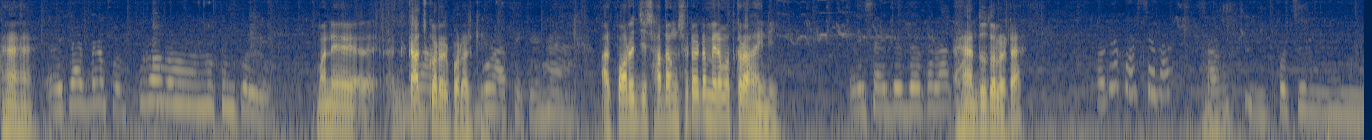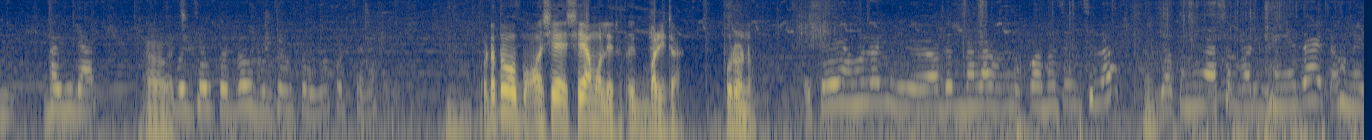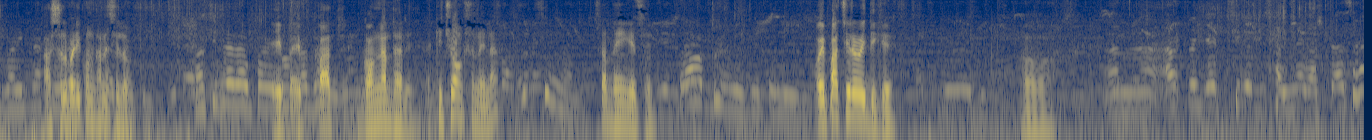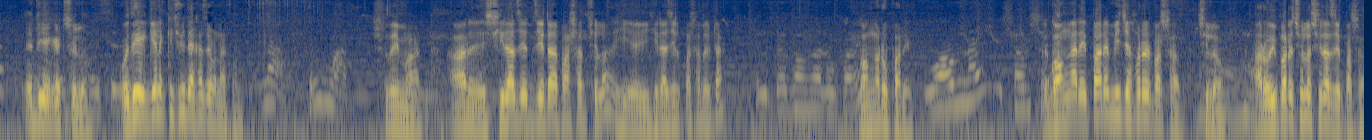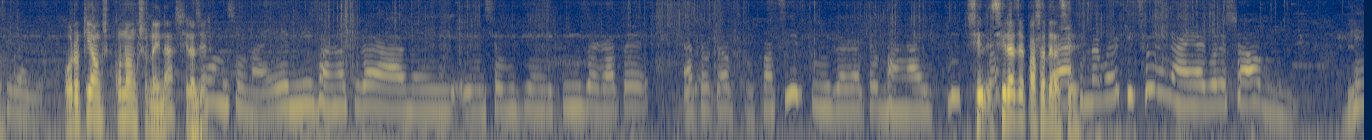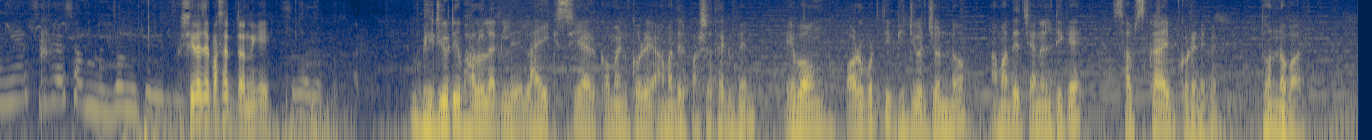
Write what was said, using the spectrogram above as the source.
হ্যাঁ হ্যাঁ। এইটা একবারে পু- পুরো নতুন করল। মানে কাজ করার পর আর কি। হ্যাঁ। আর পরের যে সাদা অংশটা ওটা মেরামত করা হয়নি? হ্যাঁ দুতলাটা। ওটা আচ্ছা। ওটা তো সে সে আমলের ওই বাড়িটা পুরনো। সেই আমলের ওদের মেলা কর্মচারী ছিল যখনই আসল বাড়ি ভেঙে যায় তখন এই বাড়িটা আসল বাড়ি কোনখানে ছিল? এই গঙ্গার ধারে। কিছু অংশ নেই না? সব ভেঙে গেছে। ওই পাঁচিরের ওই দিকে ও। এদিকে গেট ছিল? ওইদিকে গেলে কিছুই দেখা যাবে না এখন? শুধুই মাঠ। আর সিরাজের যেটা প্রাসাদ ছিল হিরাজের প্রাসাদ ওইটা? গঙ্গার ওপারে। গঙ্গার এপারে মির্জাফরের প্রাসাদ ছিল। আর ওই পারে ছিল সিরাজের প্রাসাদ। ওরও কি অংশ কোনো অংশ নেই না সিরাজের? অংশ না এমনি ভাঙাচুরা এইসব কোনো জায়গাতে এতটা কোনো জায়গাতে ভাঙা একটু সিরাজের পাশাদের আছে। কিছুই নাই একবারে সব ভেঙে সব জমি করে সিরাজের পাশেরটা নাকি? সিরাজের ভিডিওটি ভালো লাগলে লাইক শেয়ার কমেন্ট করে আমাদের পাশে থাকবেন এবং পরবর্তী ভিডিওর জন্য আমাদের চ্যানেলটিকে সাবস্ক্রাইব করে নেবেন। ধন্যবাদ।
